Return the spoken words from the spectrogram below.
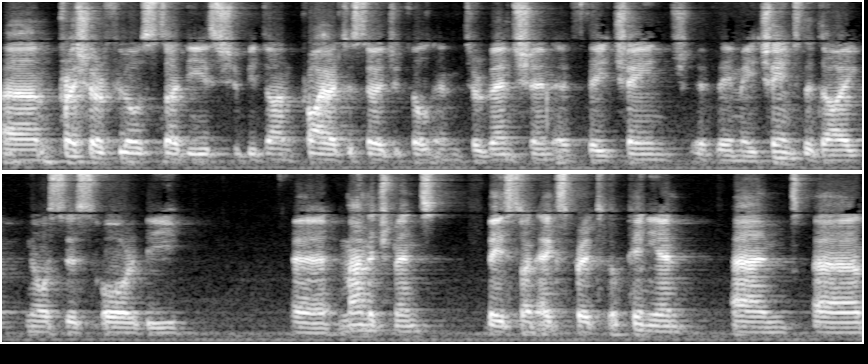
Um, pressure flow studies should be done prior to surgical intervention if they change, if they may change the diagnosis or the uh, management based on expert opinion and uh,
